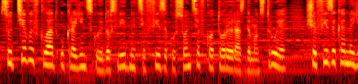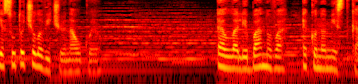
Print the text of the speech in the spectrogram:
Суттєвий вклад української дослідниці в фізику сонця в котрий раз демонструє, що фізика не є суто чоловічою наукою. Елла Лібанова, економістка.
